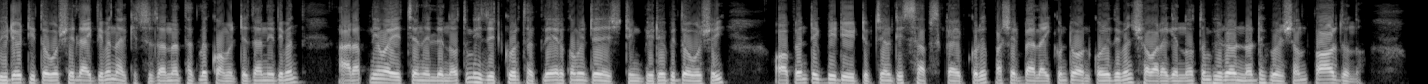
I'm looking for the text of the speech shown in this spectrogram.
ভিডিওটিতে অবশ্যই লাইক দিবেন, আর কিছু জানার থাকলে কমেন্টে জানিয়ে দিবেন। আর আপনি আমার এই চ্যানেলে নতুন ভিজিট করে থাকলে এরকম ইন্টারেস্টিং ভিডিও পেতে অবশ্যই অপেন্টিক ভিডিও ইউটিউব চ্যানেলটি সাবস্ক্রাইব করে পাশের বেল আইকনটি অন করে দিবেন। সবার আগে নতুন ভিডিওর নোটিফিকেশন পাওয়ার জন্য।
